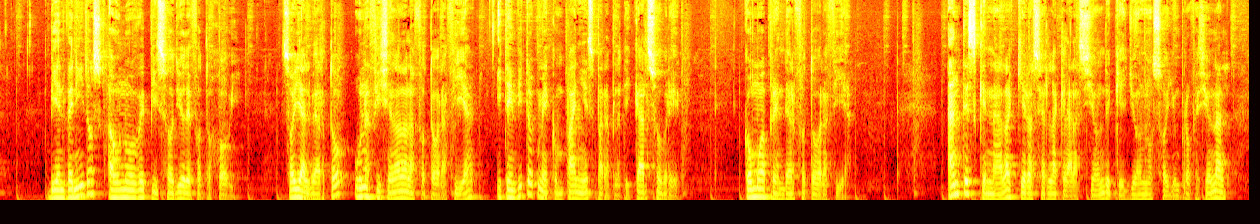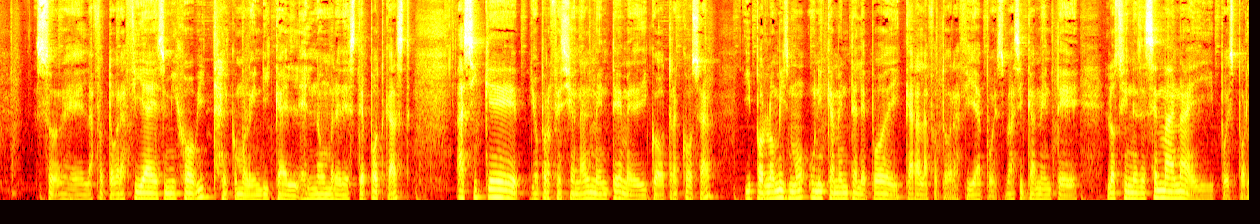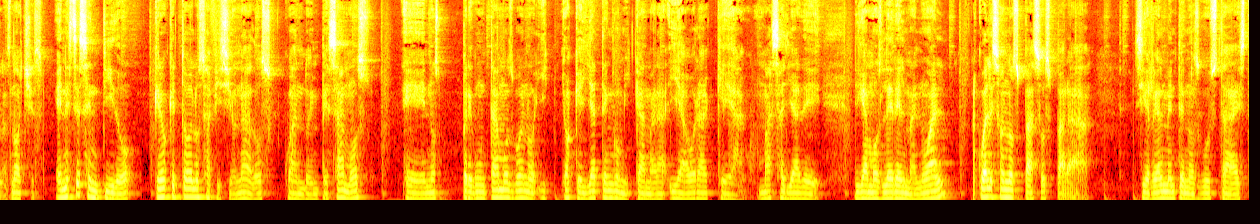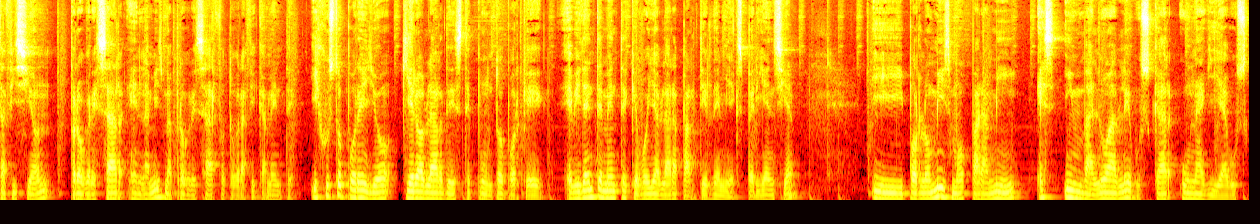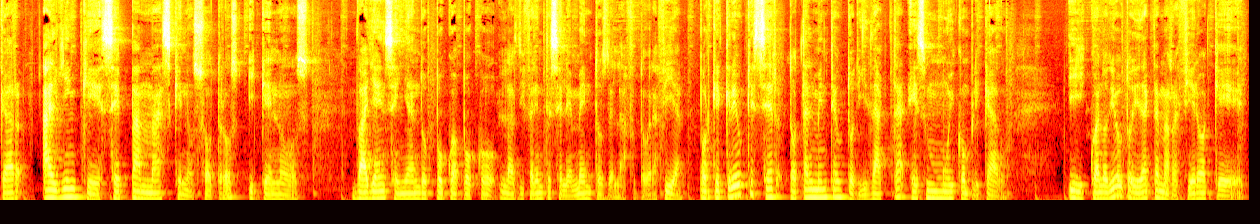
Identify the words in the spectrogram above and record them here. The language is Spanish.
Bienvenidos a un nuevo episodio de Hobby. Soy Alberto, un aficionado a la fotografía, y te invito a que me acompañes para platicar sobre cómo aprender fotografía. Antes que nada, quiero hacer la aclaración de que yo no soy un profesional. Eh, la fotografía es mi hobby, tal como lo indica el nombre de este podcast. Así que yo profesionalmente me dedico a otra cosa y por lo mismo únicamente le puedo dedicar a la fotografía pues básicamente los fines de semana y pues por las noches. En este sentido, creo que todos los aficionados cuando empezamos eh, nos preguntamos, bueno, y, ok, ya tengo mi cámara y ahora qué hago? Más allá de, digamos, leer el manual, ¿cuáles son los pasos para si realmente nos gusta esta afición, progresar en la misma, progresar fotográficamente. Y justo por ello quiero hablar de este punto porque evidentemente que voy a hablar a partir de mi experiencia y por lo mismo para mí es invaluable buscar una guía, buscar alguien que sepa más que nosotros y que nos vaya enseñando poco a poco los diferentes elementos de la fotografía, porque creo que ser totalmente autodidacta es muy complicado. Y cuando digo autodidacta me refiero a que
